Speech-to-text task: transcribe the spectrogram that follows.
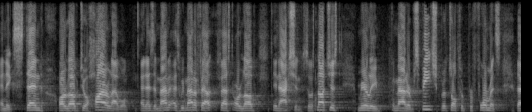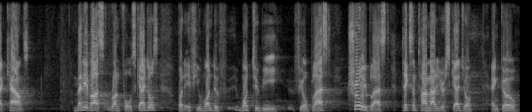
and extend our love to a higher level. And as, mani- as we manifest our love in action. So it's not just merely a matter of speech, but it's also performance that counts. Many of us run full schedules, but if you want to, want to be, feel blessed, truly blessed, take some time out of your schedule and go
